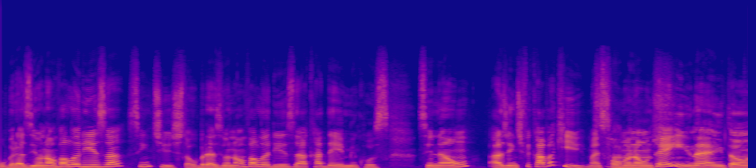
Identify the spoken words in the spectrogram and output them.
O Brasil não valoriza cientista, o Brasil não valoriza acadêmicos. Senão, a gente ficava aqui. Mas como não Sabemos. tem, né? Então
